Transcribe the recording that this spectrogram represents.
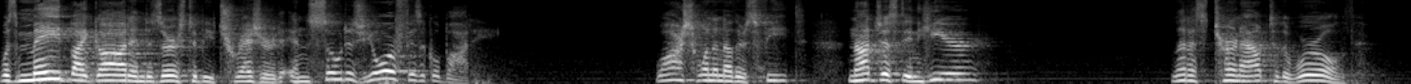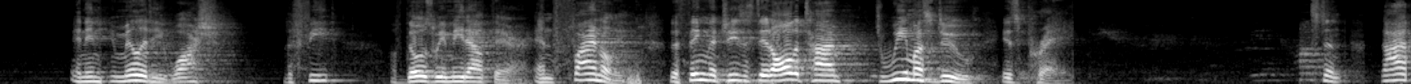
was made by God and deserves to be treasured, and so does your physical body. Wash one another's feet, not just in here. Let us turn out to the world and in humility wash the feet of those we meet out there. And finally, the thing that Jesus did all the time, which we must do, is pray. Constant dialogue.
